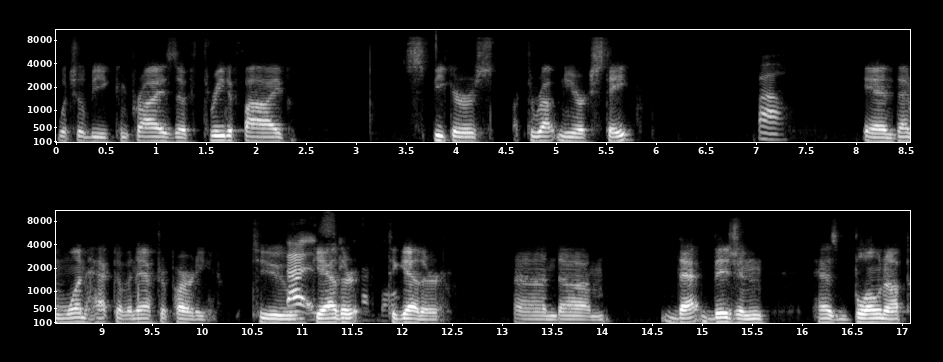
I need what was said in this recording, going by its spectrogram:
which will be comprised of three to five speakers throughout New York State Wow. and then one heck of an after party to gather incredible. together. And um, that vision has blown up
